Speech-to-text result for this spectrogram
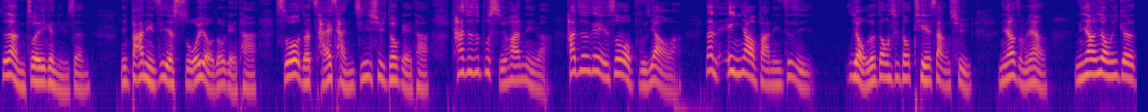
就像你作为一个女生，你把你自己的所有都给他，所有的财产积蓄都给他，他就是不喜欢你嘛。他就是跟你说我不要嘛，那你硬要把你自己有的东西都贴上去，你要怎么样？你要用一个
